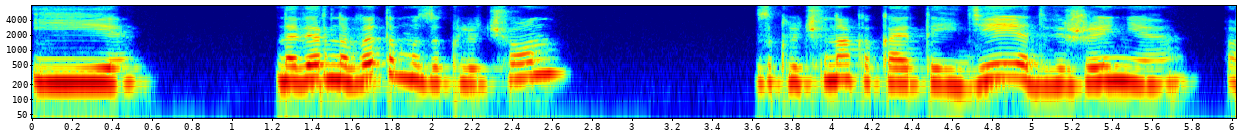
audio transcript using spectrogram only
И, наверное, в этом и заключен, заключена какая-то идея движения, э,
